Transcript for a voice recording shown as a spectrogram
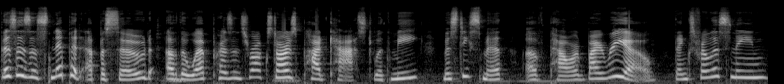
This is a snippet episode of the Web Presence Rockstars podcast with me, Misty Smith of Powered by Rio. Thanks for listening.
